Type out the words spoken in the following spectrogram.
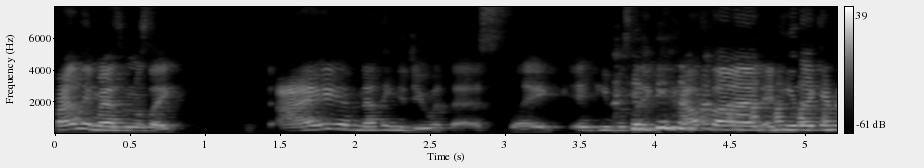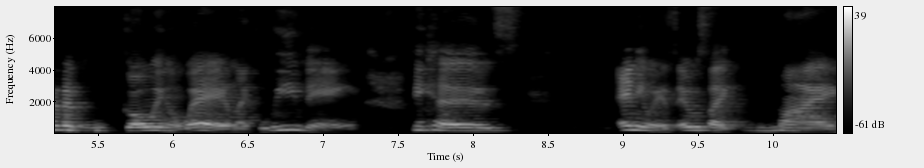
finally my husband was like, I have nothing to do with this. Like, and he was like, have fun. And he like ended up going away and like leaving because anyways, it was like my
